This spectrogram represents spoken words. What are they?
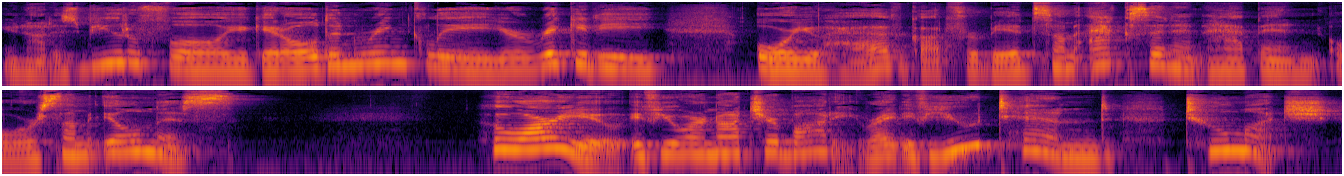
You're not as beautiful, you get old and wrinkly, you're rickety, or you have, God forbid, some accident happen or some illness. Who are you if you are not your body, right? If you tend too much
